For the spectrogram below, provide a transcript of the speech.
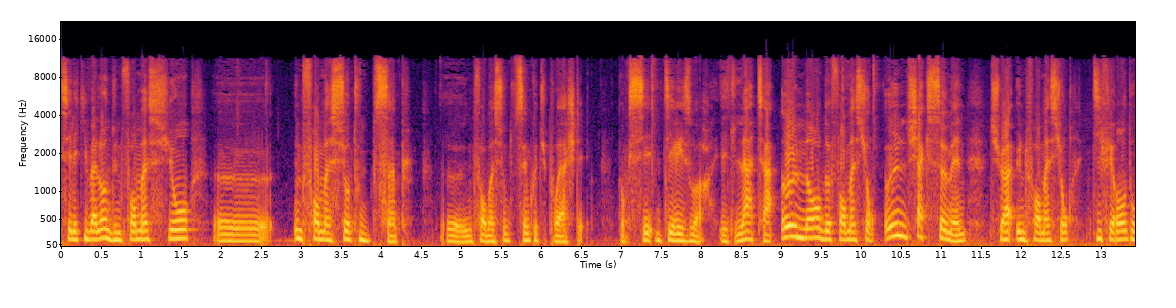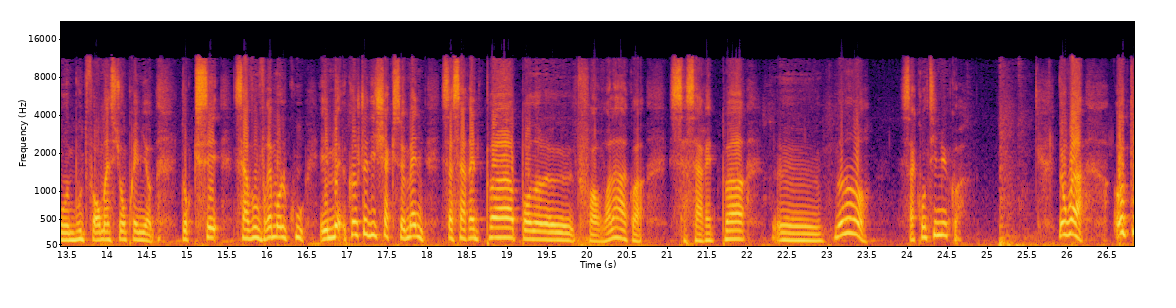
c'est l'équivalent d'une formation, euh, une formation toute simple. Euh, une formation toute simple que tu pourrais acheter. Donc c'est dérisoire. Et là, tu as un an de formation. Une chaque semaine, tu as une formation différente ou un bout de formation premium. Donc c'est, ça vaut vraiment le coup. Et quand je te dis chaque semaine, ça s'arrête pas pendant le, enfin, voilà quoi, ça s'arrête pas. Euh, non, non, non, ça continue quoi. Donc voilà. Ok,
